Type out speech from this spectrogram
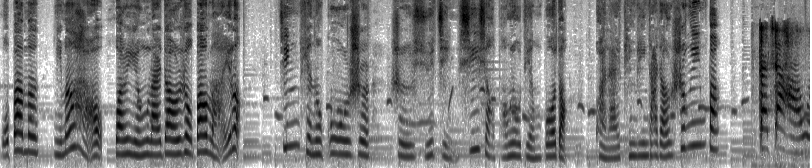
伙伴们，你们好，欢迎来到肉包来了。今天的故事是徐锦熙小朋友点播的，快来听听他的声音吧。大家好，我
